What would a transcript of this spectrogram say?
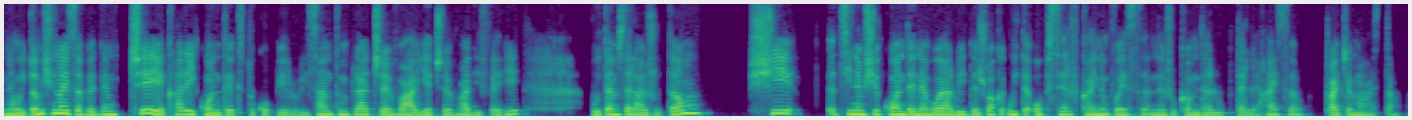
ne uităm și noi să vedem ce e, care e contextul copilului. S-a întâmplat ceva, e ceva diferit, putem să-l ajutăm și ținem și cont de nevoia lui de joacă. Uite, observ că ai nevoie să ne jucăm de luptele, hai să facem asta.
